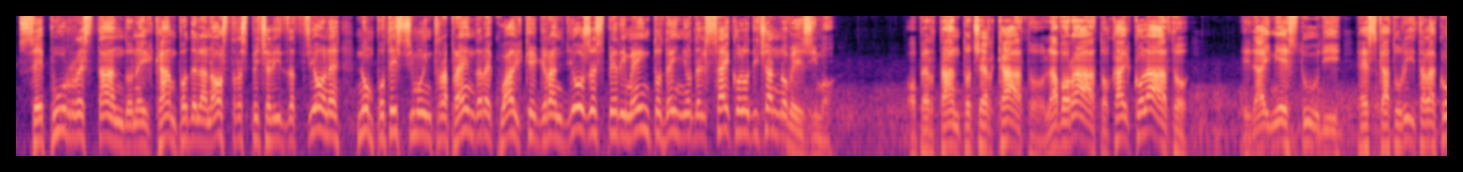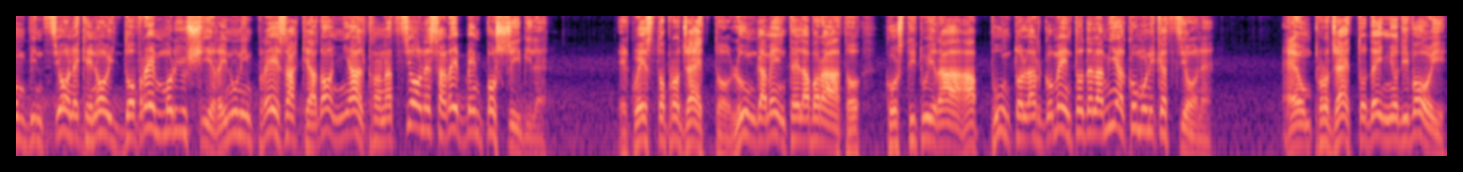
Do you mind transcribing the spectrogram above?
se pur restando nel campo della nostra specializzazione non potessimo intraprendere qualche grandioso esperimento degno del secolo XIX. Ho pertanto cercato, lavorato, calcolato e dai miei studi è scaturita la convinzione che noi dovremmo riuscire in un'impresa che ad ogni altra nazione sarebbe impossibile. E questo progetto, lungamente elaborato, costituirà appunto l'argomento della mia comunicazione. È un progetto degno di voi,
